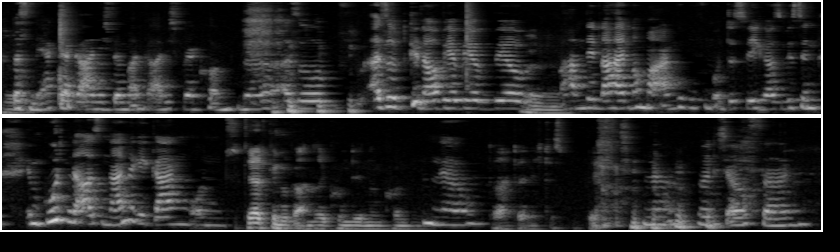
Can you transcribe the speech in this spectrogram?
ja. das merkt er gar nicht, wenn man gar nicht mehr kommt. Ne? Also, also genau, wir, wir, wir ja. haben den da halt nochmal angerufen und deswegen, also wir sind im Guten auseinandergegangen und. Der hat genug andere Kundinnen und Kunden. Ja. Da hat er nicht das Problem. Ja, würde ich auch sagen.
